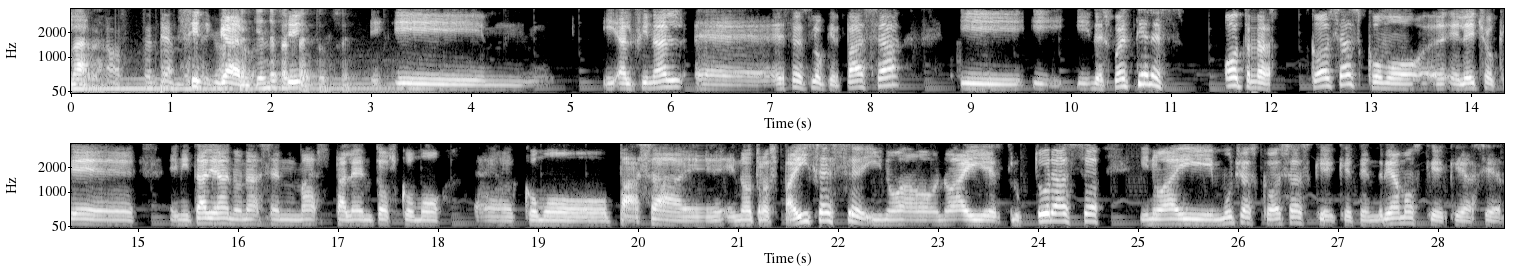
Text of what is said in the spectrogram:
garra. se entiende. Sí, entiende perfecto. Y, al final, eh, eso es lo que pasa. Y, después tienes otras cosas como el hecho que en Italia no nacen más talentos como, como pasa en, otros países y no, no hay estructuras y no hay muchas cosas que, que tendríamos que, que, hacer.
